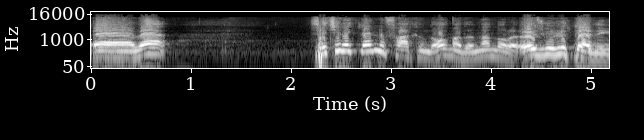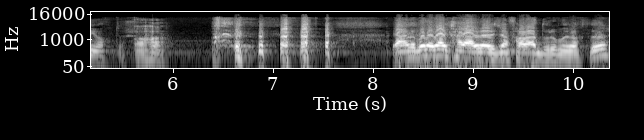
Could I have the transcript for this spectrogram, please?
Ee, ve seçeneklerinin farkında olmadığından dolayı özgürlük derdin yoktur. Aha. Yani buna ben karar vereceğim falan durumu yoktur.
